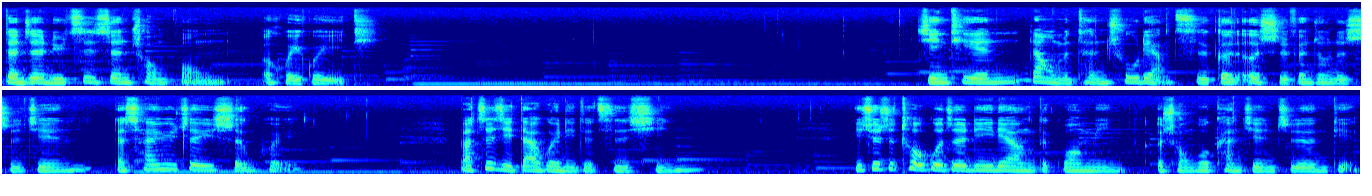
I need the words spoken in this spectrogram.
等着与自身重逢而回归一体。今天，让我们腾出两次各二十分钟的时间来参与这一盛会，把自己带回你的自信。你就是透过这力量的光明而重获看见之恩典的。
